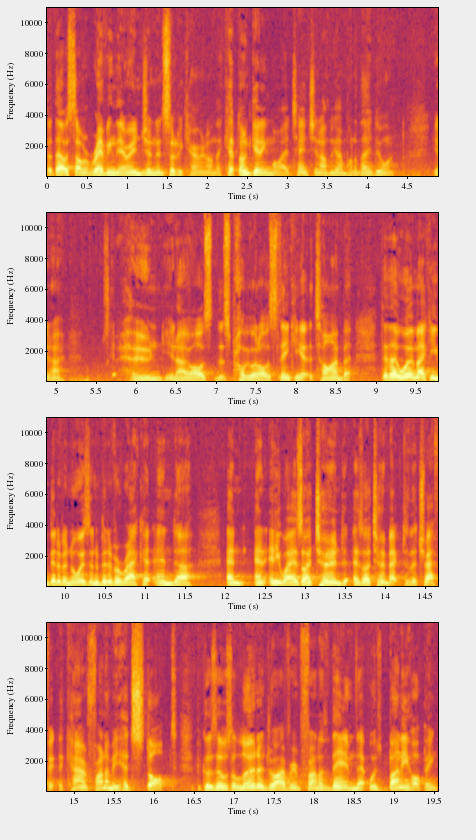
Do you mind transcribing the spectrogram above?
but they were someone revving their engine and sort of carrying on. They kept on getting my attention. I'm thinking, what are they doing? You know, hoon, you know, I was, that's probably what I was thinking at the time. But then they were making a bit of a noise and a bit of a racket. And, uh, and, and anyway, as I, turned, as I turned back to the traffic, the car in front of me had stopped because there was a learner driver in front of them that was bunny hopping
